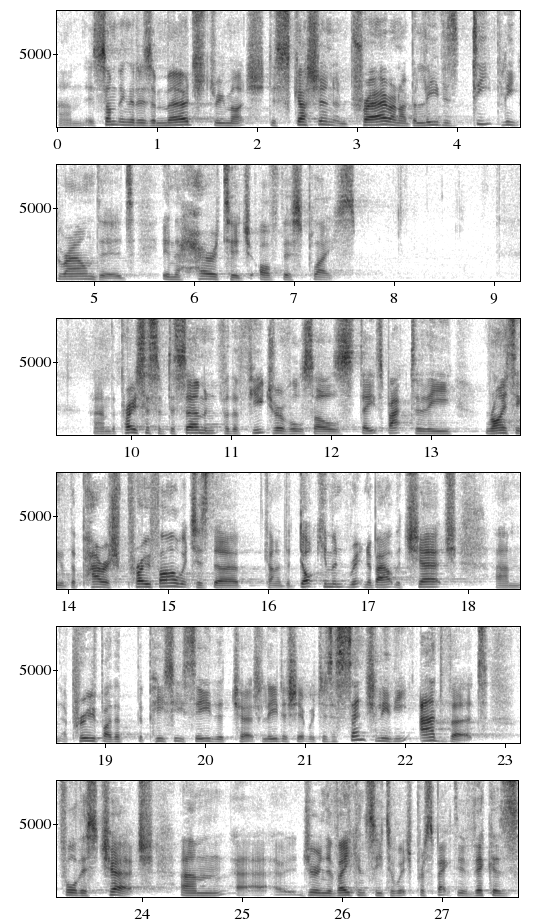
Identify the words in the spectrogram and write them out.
Um, it's something that has emerged through much discussion and prayer, and I believe is deeply grounded in the heritage of this place. Um, the process of discernment for the future of All Souls dates back to the writing of the parish profile, which is the kind of the document written about the church, um, approved by the, the PCC, the church leadership, which is essentially the advert for this church um, uh, during the vacancy to which prospective vicars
